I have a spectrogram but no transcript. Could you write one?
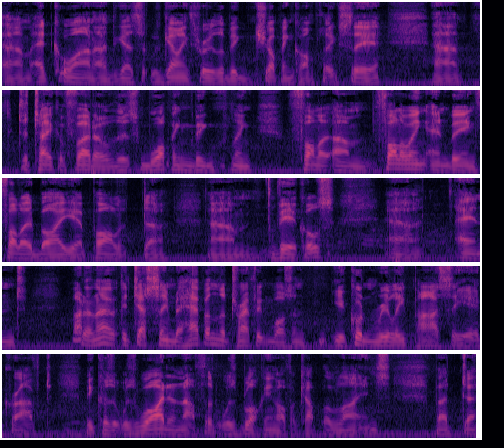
um, at Kawana because it was going through the big shopping complex there. Uh, to take a photo of this whopping big thing, follow, um, following and being followed by uh, pilot uh, um, vehicles, uh, and I don't know. It just seemed to happen. The traffic wasn't. You couldn't really pass the aircraft because it was wide enough that it was blocking off a couple of lanes. But uh,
